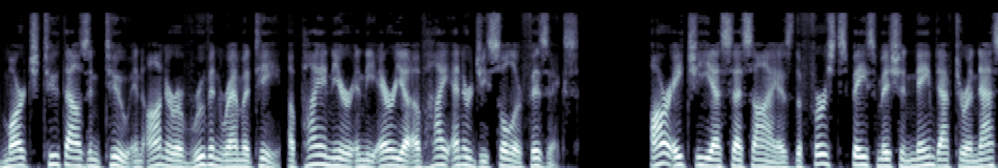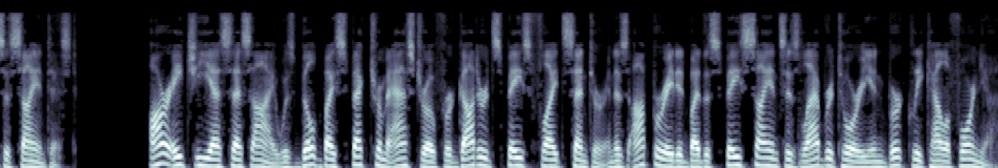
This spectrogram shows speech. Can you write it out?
March 2002 in honor of Reuven-Ramaty, a pioneer in the area of high-energy solar physics. RHESSI is the first space mission named after a NASA scientist. RHESSI was built by Spectrum Astro for Goddard Space Flight Center and is operated by the Space Sciences Laboratory in Berkeley, California.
